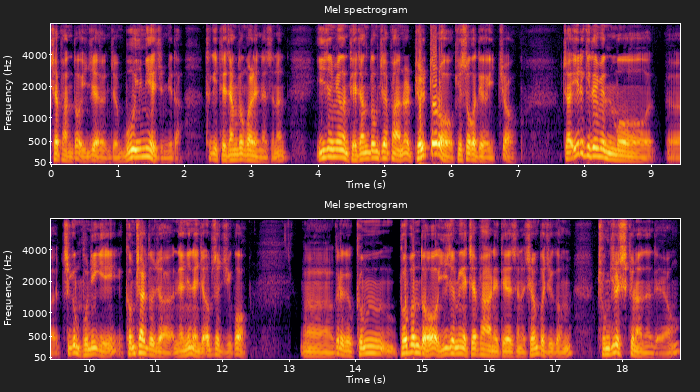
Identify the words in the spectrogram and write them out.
재판도 이제 이제 무의미해집니다. 특히 대장동 관련해서는 이재명은 대장동 재판을 별도로 기소가 되어 있죠. 자 이렇게 되면 뭐 어, 지금 분위기 검찰도 저 내년에 이제 없어지고 어, 그리고 금, 법원도 이재명의 재판에 대해서는 전부 지금 중지를 시켜놨는데요.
